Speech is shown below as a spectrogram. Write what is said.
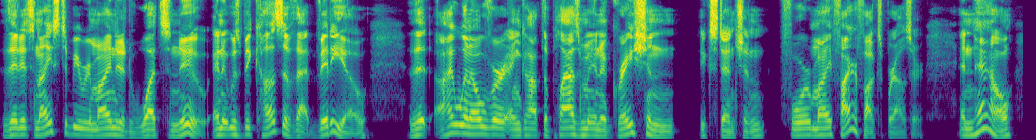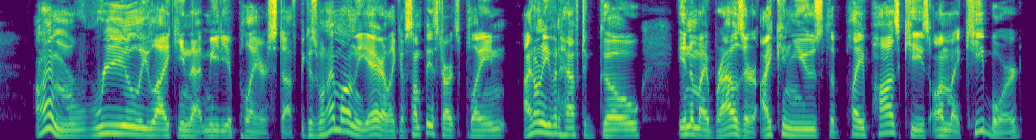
that it's nice to be reminded what's new. And it was because of that video that I went over and got the Plasma integration extension for my Firefox browser. And now I'm really liking that media player stuff because when I'm on the air, like if something starts playing, I don't even have to go into my browser. I can use the play pause keys on my keyboard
